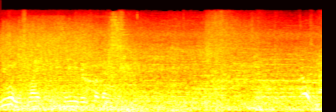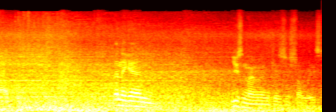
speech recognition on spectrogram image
You and this light, we need to put. That was bad. Then again, using my mimic is just always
